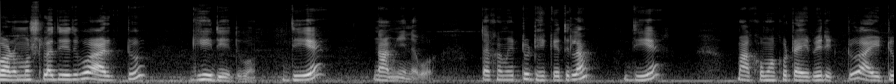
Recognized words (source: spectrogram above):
গরম মশলা দিয়ে দেবো আর একটু ঘি দিয়ে দেবো, দিয়ে নামিয়ে নেব। তখন আমি একটু ঢেকে দিলাম, দিয়ে মাখো মাখো টাইপের একটু আর একটু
